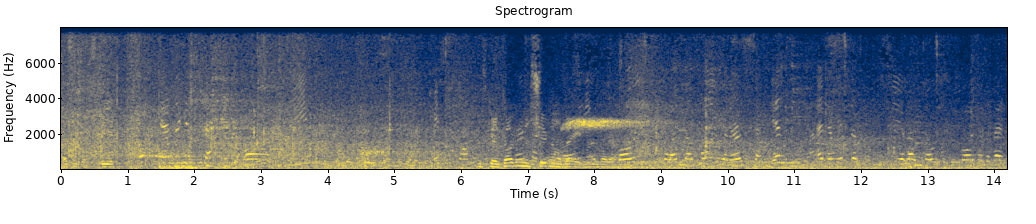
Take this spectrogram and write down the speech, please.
That's some good speed. Kendrick is second on speed. Mason Thompson. It's good. Kogan been shooting all day. Might as well. Boys, like the boys second, and then we see about those two boys on the bench.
